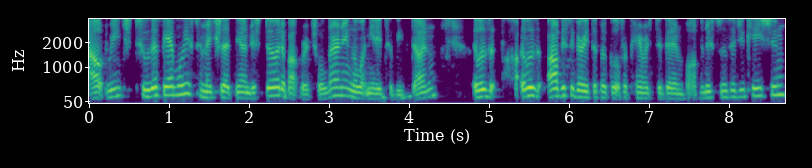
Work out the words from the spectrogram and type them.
outreach to the families to make sure that they understood about virtual learning and what needed to be done. It was it was obviously very difficult for parents to get involved in their students' education,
